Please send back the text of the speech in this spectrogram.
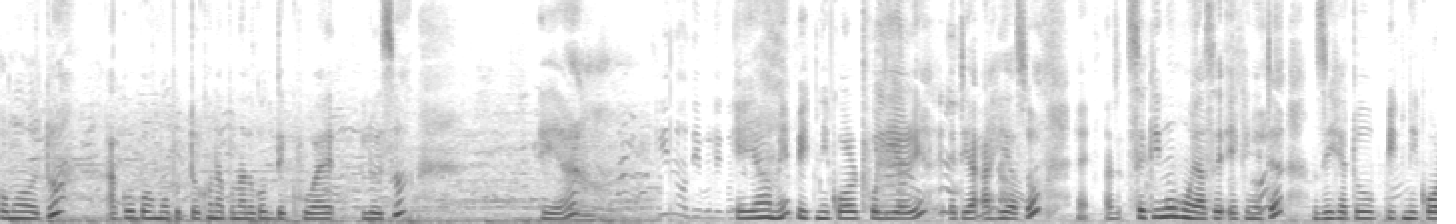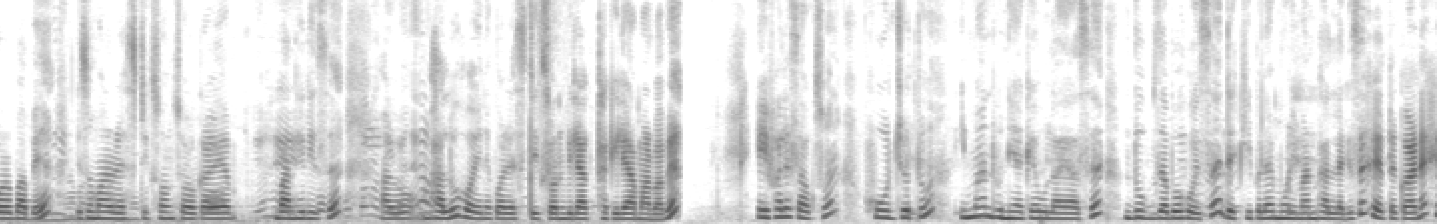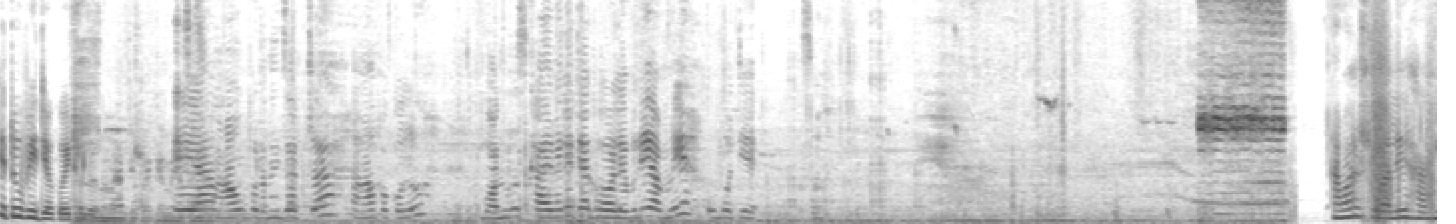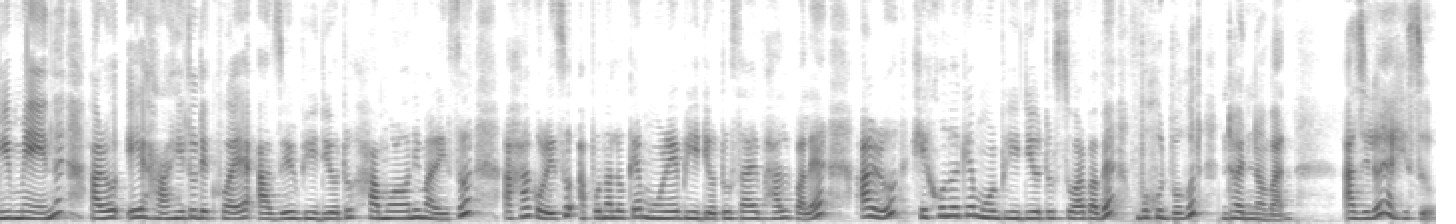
সময়তো আকৌ ব্ৰহ্মপুত্ৰখন আপোনালোকক দেখুৱাই লৈছোঁ। এয়া এয়া আমি পিকনিকৰ থলী এৰি এতিয়া আহি আছোঁ। চেকিঙো হৈ আছে এইখিনিতে। যিহেতু পিকনিকৰ বাবে কিছুমান ৰেষ্ট্ৰিকশ্যন চৰকাৰে বান্ধি দিছে আৰু ভালো হয় এনেকুৱা ৰেষ্ট্ৰিকশ্যনবিলাক থাকিলে আমাৰ বাবে। এইফালে চাওকচোন সূৰ্যটো ইমান ধুনীয়াকৈ ওলাই আছে ডুব যাব হৈছে দেখি পেলাই মোৰ ইমান ভাল লাগিছে সেইটো কাৰণে সেইটো ভিডিঅ' কৰি থ'লোঁ। এয়া আমাৰ উভতনি যাত্ৰা আমাৰ সকলো বনভোজ খাই মেলি এতিয়া ঘৰলৈ বুলি আমি উভতি আছোঁ। আমাৰ ছোৱালীৰ হাঁহি মেইন আৰু এই হাঁহিটো দেখুৱাই আজিৰ ভিডিঅ'টো সামৰণি মাৰিছোঁ। আশা কৰিছোঁ আপোনালোকে মোৰ এই ভিডিঅ'টো চাই ভালো পালে আৰু শেষলৈকে মোৰ ভিডিঅ'টো চোৱাৰ বাবে বহুত বহুত ধন্যবাদ। আজিলৈ আহিছোঁ।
